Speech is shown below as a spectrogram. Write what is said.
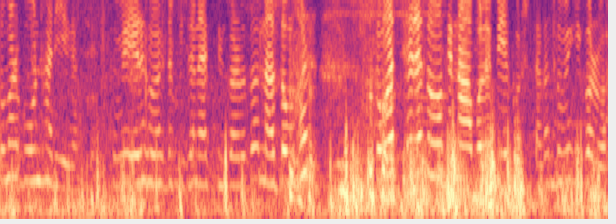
তোমার বোন হারিয়ে গেছে। তুমি এরকম একটা পিছনে অ্যাক্টিং করো তো। না তোমার তোমার ছেলে তোমাকে না বলে বিয়ে করছে এখন তুমি কি করবা?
